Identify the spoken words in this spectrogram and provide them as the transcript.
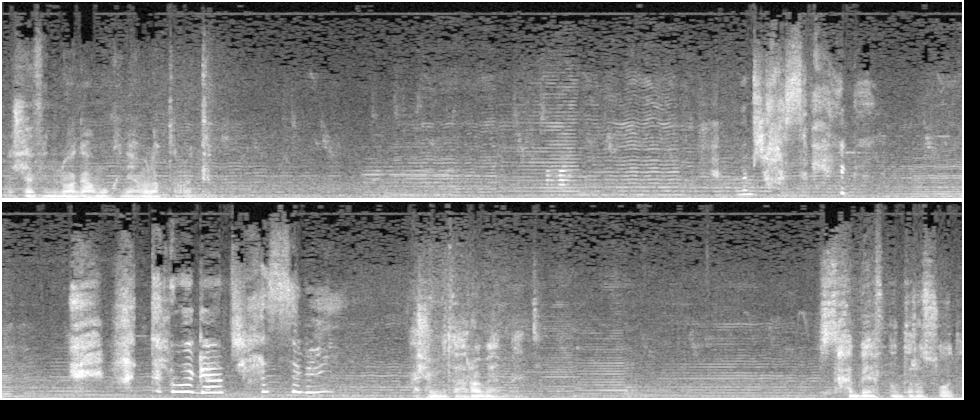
أنا شايف إن الوجع ممكن يعمل أكتر من كده. أنا مش حاسة بحاجة. حتى الوجع مش حاسة بيه. عشان بتهربي يا ماتي مستخبية في نضارة سودا.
